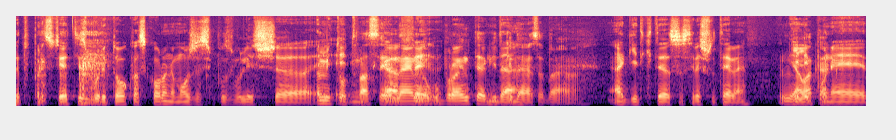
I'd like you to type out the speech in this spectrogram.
като предстоят избори толкова скоро, не можеш да си позволиш а, ами то това са така фе- най-многобройните агитки, Да. да не забравяме. агитките да са срещу тебе. Няма Или как. поне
